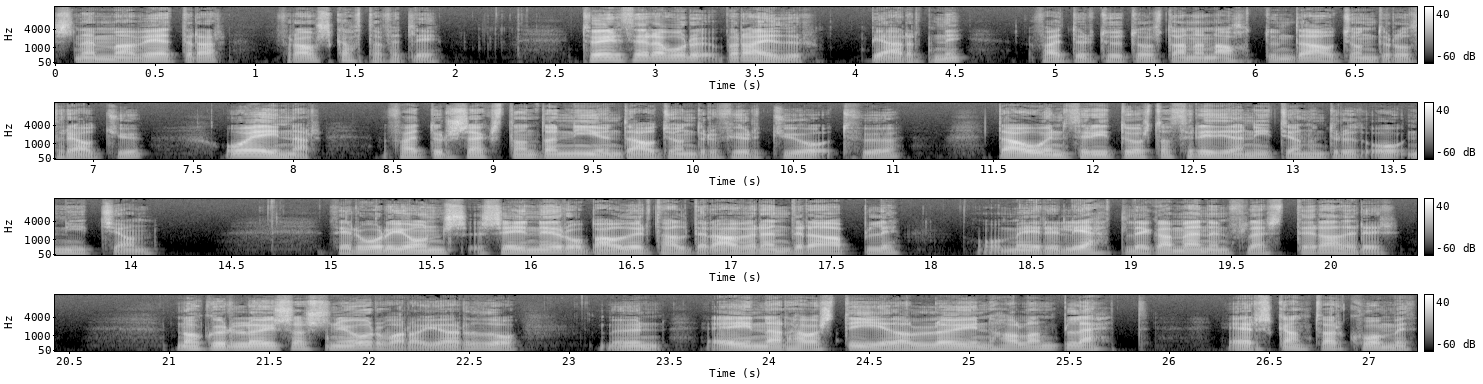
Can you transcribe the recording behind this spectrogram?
snemma vetrar frá skaftafelli. Tveir þeirra voru bræður, Bjarni, fætur 22.8.1830 og Einar, fætur 16.9.1842, dáinn 33.1919. Þeir voru Jóns sinir og báðir taldir afrendir að afli og meiri léttleika menn en flestir aðrir. Nokkur lausa snjór var á jörð og mun einar hafa stíð á launhálan blett er skant var komið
